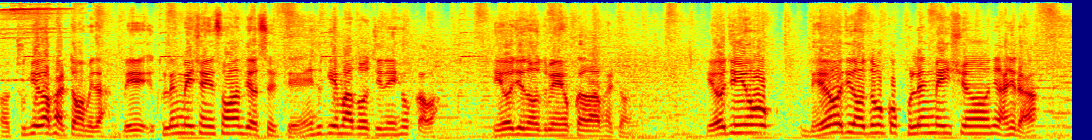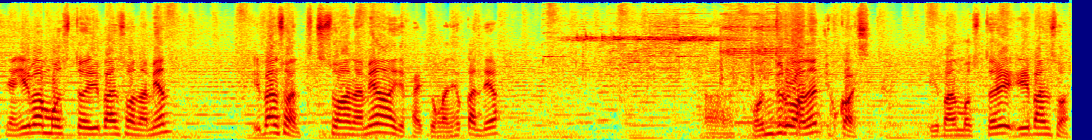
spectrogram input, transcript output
어, 두 개가 발동합니다. 메, 블랙메이션이 소환되었을 때 흑의 마도진의 효과와 베어진 어둠의 효과가 발동합니다. 베어진 효 베어진 어둠은 꼭 블랙메이션이 아니라 그냥 일반 몬스터 일반 소환하면 일반 소환 특수 소환하면 이제 발동하는 효과인데요. 어, 원드로우하는 효과가 있습니다. 일반 몬스터를 일반 소환,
